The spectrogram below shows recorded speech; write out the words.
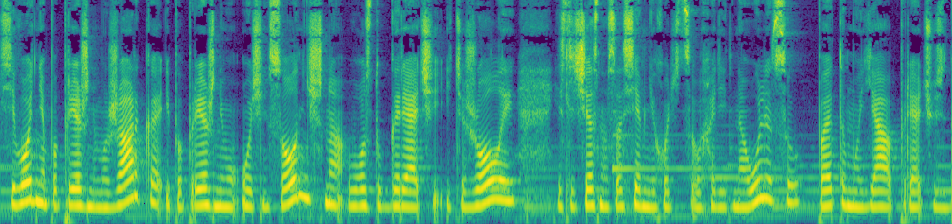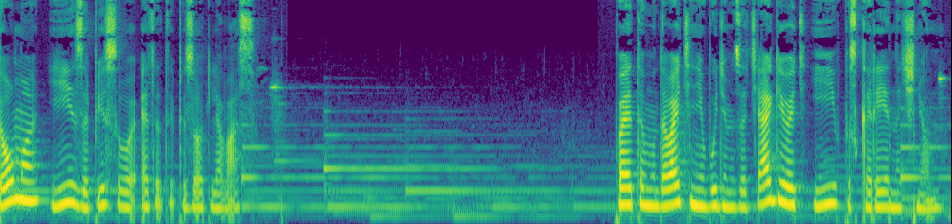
Сегодня по-прежнему жарко и по-прежнему очень солнечно, воздух горячий и тяжелый. Если честно, совсем не хочется выходить на улицу, поэтому я прячусь дома и записываю этот эпизод для вас. Поэтому давайте не будем затягивать и поскорее начнем.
